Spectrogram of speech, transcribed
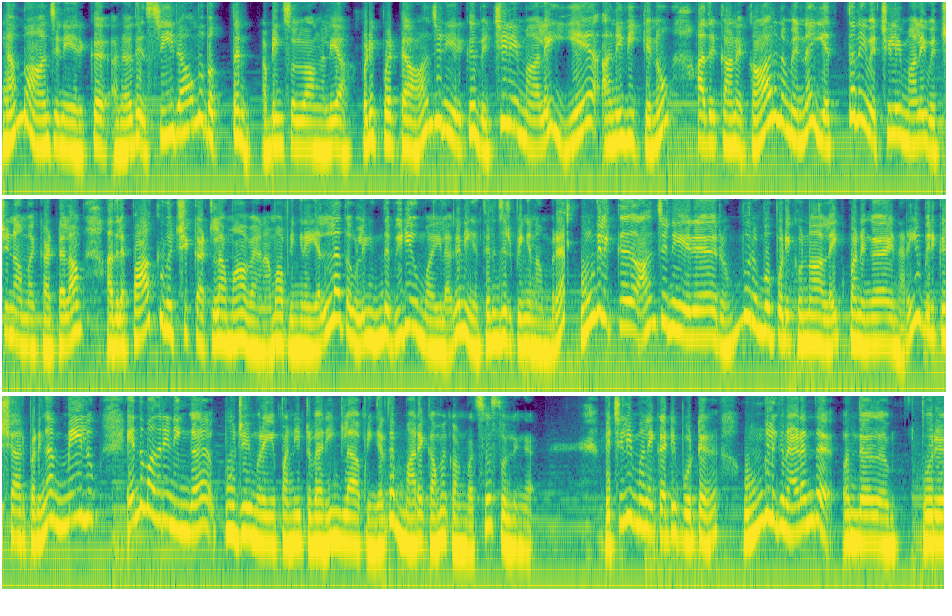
நம்ம ஆஞ்சநேயருக்கு அதாவது ஸ்ரீராம பக்தன் அப்படின்னு சொல்லுவாங்க இல்லையா? அப்படிப்பட்ட ஆஞ்சநேயருக்கு வெற்றிலை மாலை ஏன் அணிவிக்கணும்? அதற்கான காரணம் என்ன? எத்தனை வெற்றிலை மாலை வச்சு நாம கட்டலாம்? அதுல பாக்கு வச்சு கட்டலாமா வேணாமா அப்படிங்கிற எல்லா தகவலையும் இந்த வீடியோ வாயிலாக நீங்க தெரிஞ்சிருப்பீங்க நம்புறேன். உங்களுக்கு ஆஞ்சநேயரை ரொம்ப ரொம்ப பிடிக்கும்னா லைக் பண்ணுங்க. நிறைய பேருக்கு ஷேர் பண்ணுங்க. மேலும் எந்த மாதிரி நீங்க பூஜை முறையை பண்ணிட்டு வரீங்களா அப்படிங்கறத மறக்காம கமெண்ட் பாக்ஸ்ல சொல்லுங்க. வெச்சிலி மலை கட்டி போட்டு உங்களுக்கு நடந்த அந்த ஒரு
